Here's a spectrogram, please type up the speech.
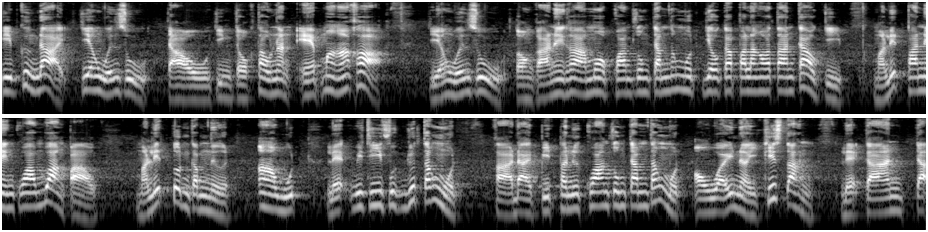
กีบครึ่งได้ เจียงหวนสู่เจ้าจิงจอกเท่านั้นแอบมาหาข้าเจียงหวนสู่ต้องการให้ข้ามอบความทรงจำทั้งหมดเกี่ยวกับพลังอวตารเก้ากีบมเมล็ดพันธุ์แห่งความว่างเปล่าเมล็ดต้นกำเนิด อาวุธ และวิธีฝึกยุทธทั้งหมดข้าได้ปิดผนึกความทรงจำทั้งหมดเอาไว้ในคริสตัลและการจะ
